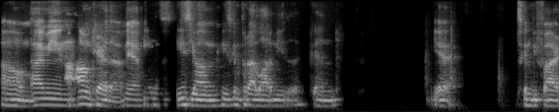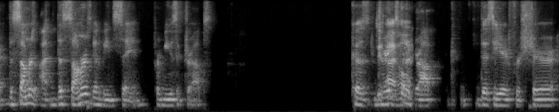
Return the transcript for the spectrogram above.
Um, I mean, I, I, don't care though. Yeah, he's he's young. He's gonna put out a lot of music, and yeah, it's gonna be fire. The summer's the summer's gonna be insane for music drops. Because Drake's gonna drop this year for sure.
